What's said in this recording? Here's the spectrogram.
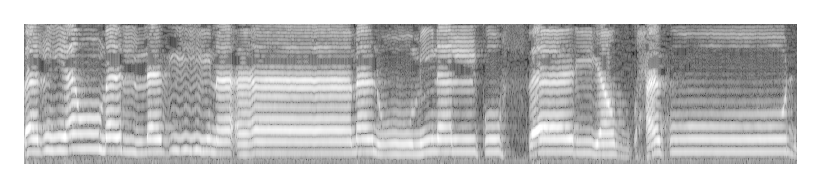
فاليوم الذين آمنوا من الكفار يضحكون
